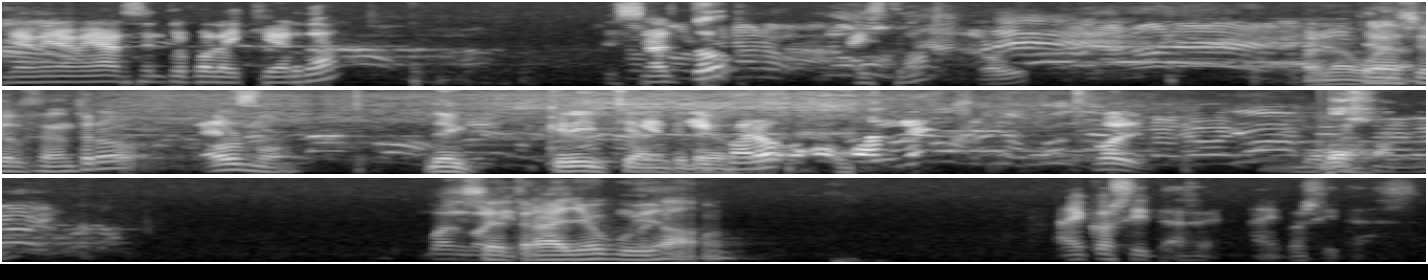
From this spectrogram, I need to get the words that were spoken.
Mira, mira, mira, el centro por la izquierda. El salto. Ahí está. Gol. Buena, ¿Quién buena. ha sido el centro? Olmo. De Cristian, creo. Ojo, Juan de. Gol. Oh. Buen Se trayó, cuidado. Hay cositas, eh. Hay cositas.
